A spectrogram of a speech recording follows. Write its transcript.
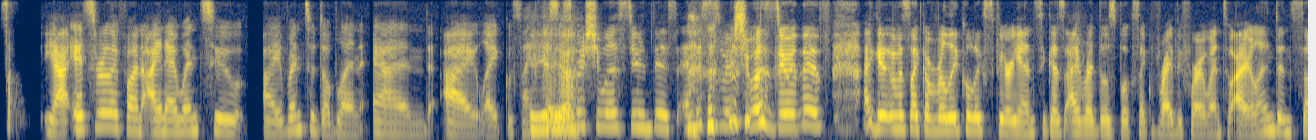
so Yeah, it's really fun. And I went to I went to Dublin and I like was like, Yeah, this yeah. is where she was doing this, and this is where she was doing this. I get it was like a really cool experience because I read those books like right before I went to Ireland, and so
